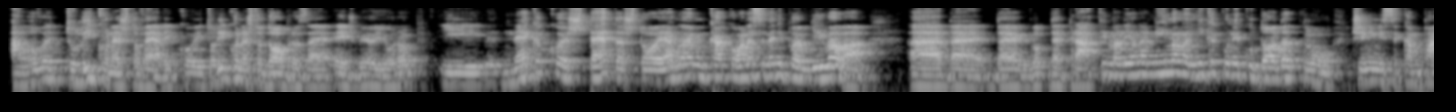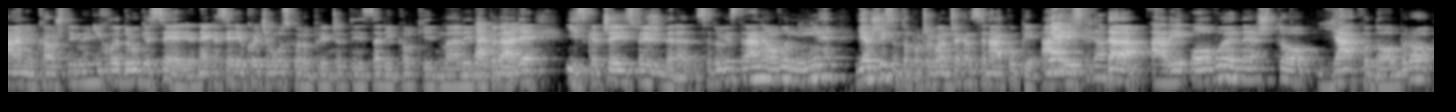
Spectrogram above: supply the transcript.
ali ovo je toliko nešto veliko i toliko nešto dobro za HBO Europe i nekako je šteta što ja gledam kako ona se meni pojavljivala a, da, je, da, je, da je pratim, ali ona nije imala nikakvu neku dodatnu, čini mi se, kampanju, kao što imaju njihove druge serije. Neka serija o kojoj ćemo uskoro pričati sa Nicole Kidman i Tako tako, je. dalje, iskače iz frižidera. Sa druge strane, ovo nije, ja još nisam to počeo gledam, čekam da se nakupi, ali, Ja isto, da, da, ali ovo je nešto jako dobro.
